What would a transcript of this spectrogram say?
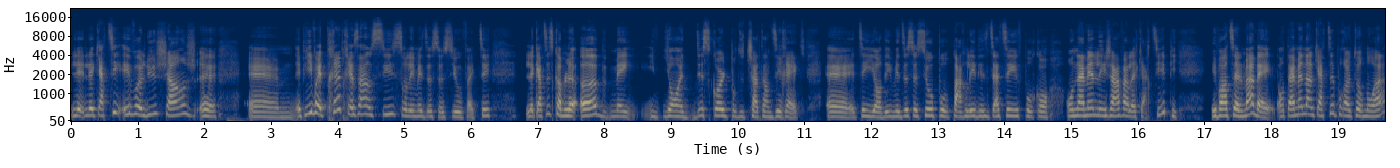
le, quartier évolue, change. Euh, euh, et puis, il va être très présent aussi sur les médias sociaux. Fait tu sais, le quartier, c'est comme le hub, mais ils, ont un Discord pour du chat en direct. Euh, ils ont des médias sociaux pour parler des initiatives, pour qu'on on amène les gens vers le quartier. Puis éventuellement, ben, on t'amène dans le quartier pour un tournoi.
